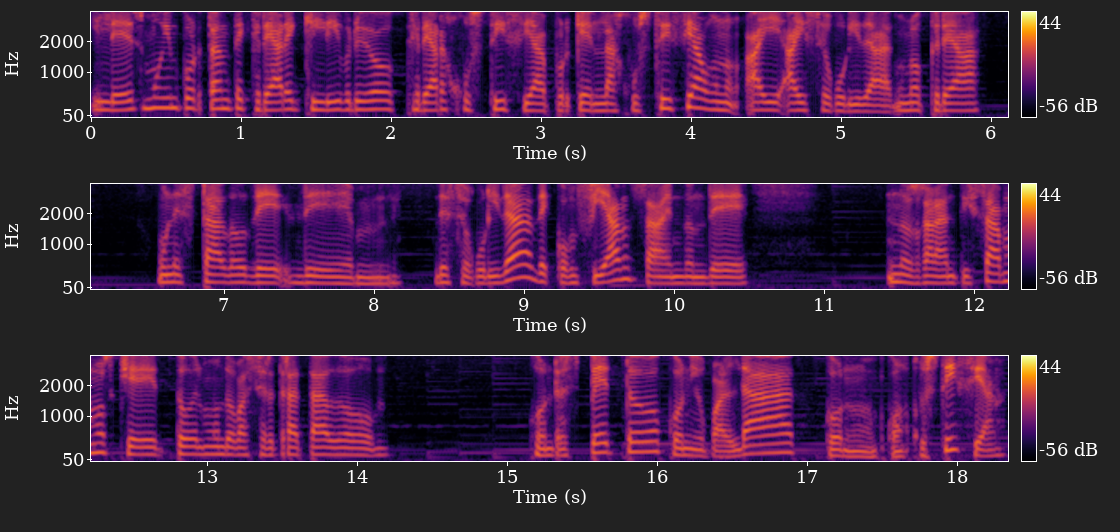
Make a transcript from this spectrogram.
y le es muy importante crear equilibrio, crear justicia, porque en la justicia hay, seguridad, uno crea un estado de seguridad, de confianza, en donde nos garantizamos que todo el mundo va a ser tratado con respeto, con igualdad, con, justicia.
